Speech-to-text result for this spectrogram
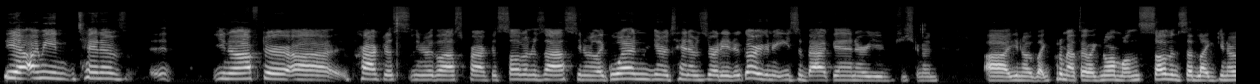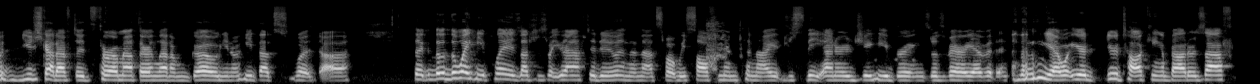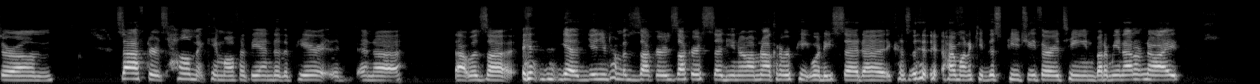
Yeah, I mean Tanev, it, you know, after uh, practice, you know, the last practice, Sullivan was asked, you know, like when you know Tanev's ready to go, are you're going to ease him back in, or you just going to, uh, you know, like put him out there like normal? And Sullivan said, like, you know, you just got to have to throw him out there and let him go. You know, he that's what uh, the, the the way he plays. That's just what you have to do, and then that's what we saw from him tonight. Just the energy he brings was very evident. And then yeah, what you're you're talking about was after um, it's after his helmet came off at the end of the period, and uh that was uh yeah you're talking about Zucker. Zucker said, you know, I'm not going to repeat what he said because uh, I want to keep this PG-13. But I mean, I don't know. I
